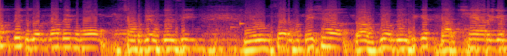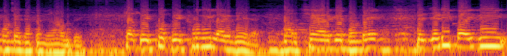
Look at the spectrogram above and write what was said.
ਆਪਣੇ ਬਜ਼ੁਰਗਾਂ ਦੇ ਮੂੰਹੋਂ ਸੁਣਦੇ ਹੁੰਦੇ ਸੀ, ਯੋਗ ਸਰ ਹਮੇਸ਼ਾ ਦੱਸਦੇ ਹੁੰਦੇ ਸੀ ਕਿ ਬਰਛਿਆਂ ਵਰਗੇ ਮੁੰਡੇ ਨੇ ਪੰਜਾਬ ਦੇ। ਤਾਂ ਦੇਖੋ, ਦੇਖਣ ਨੂੰ ਹੀ ਲੱਗਦੇ ਆ ਬਰਛਿਆਂ ਵਰਗੇ ਮੁੰਡੇ ਤੇ ਜਿਹੜੀ ਬਾਈ ਦੀ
